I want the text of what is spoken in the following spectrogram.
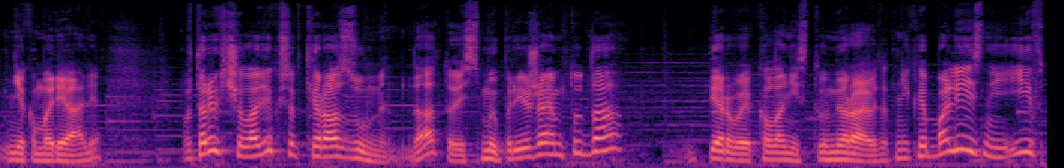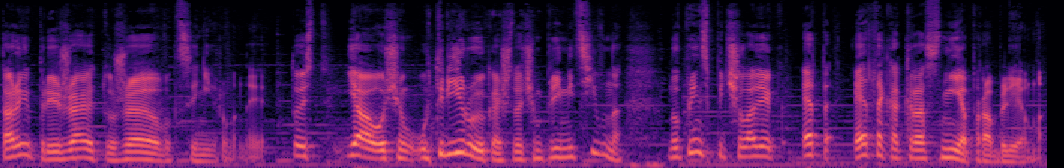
э, неком ареале. Во-вторых, человек все-таки разумен, да, то есть мы приезжаем туда, первые колонисты умирают от некой болезни, и вторые приезжают уже вакцинированные. То есть я очень утрирую, конечно, очень примитивно, но, в принципе, человек это, это как раз не проблема.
